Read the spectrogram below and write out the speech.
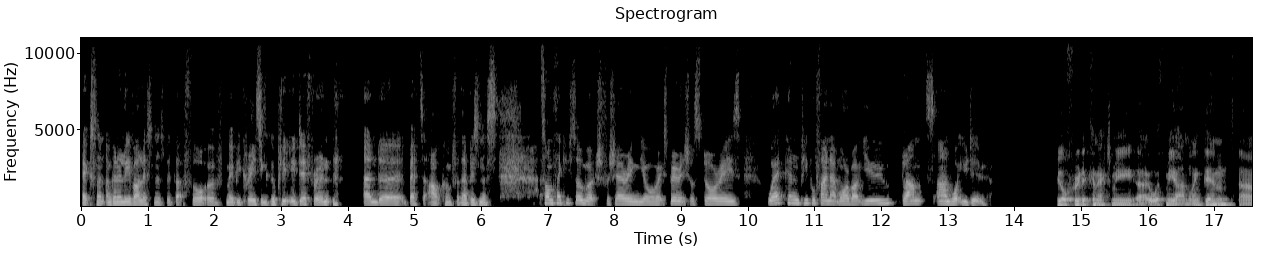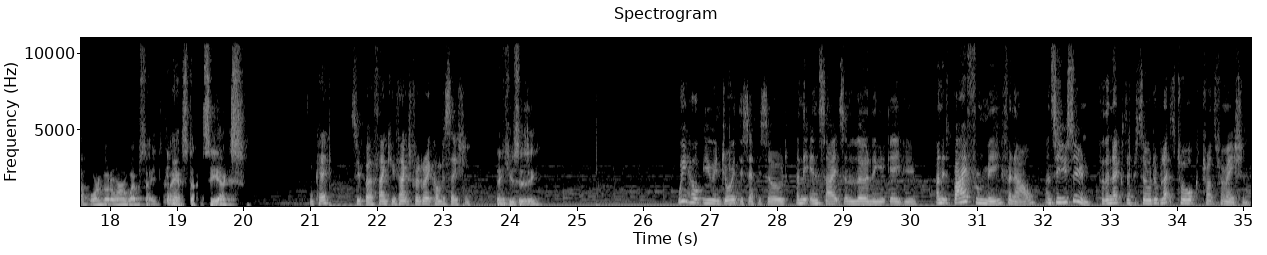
Excellent. I'm going to leave our listeners with that thought of maybe creating a completely different and a better outcome for their business. Tom, thank you so much for sharing your experience, your stories. Where can people find out more about you, Glance, and what you do? Feel free to connect me uh, with me on LinkedIn uh, or go to our website, okay. glance.cx. Okay, super. Thank you. Thanks for a great conversation. Thank you, Susie. We hope you enjoyed this episode and the insights and learning it gave you. And it's bye from me for now, and see you soon for the next episode of Let's Talk Transformation.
